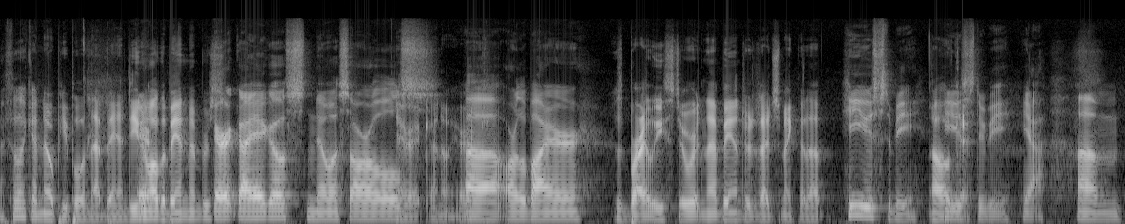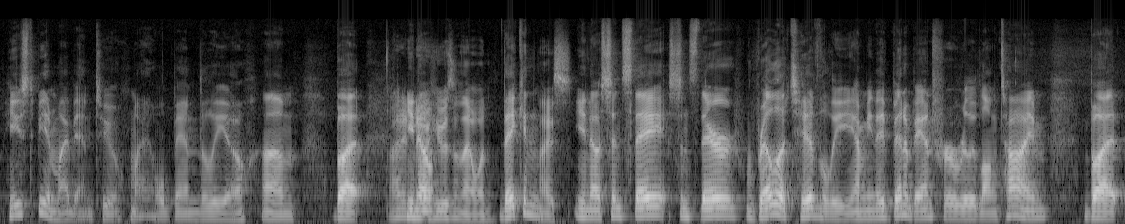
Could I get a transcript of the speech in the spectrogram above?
I feel like I know people in that band. Do you Eric- know all the band members? Eric Gallegos, Noah Sarles, Eric, I know Eric. uh, Arlo Bayer. Is Briley Stewart in that band, or did I just make that up? He used to be. Oh, okay. He used to be. Yeah. Um, he used to be in my band too, my old band, the Leo. Um, but I didn't you know, know, he was in that one. they can Nice. you know since they since they're relatively i mean they've been a band for a really long time but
